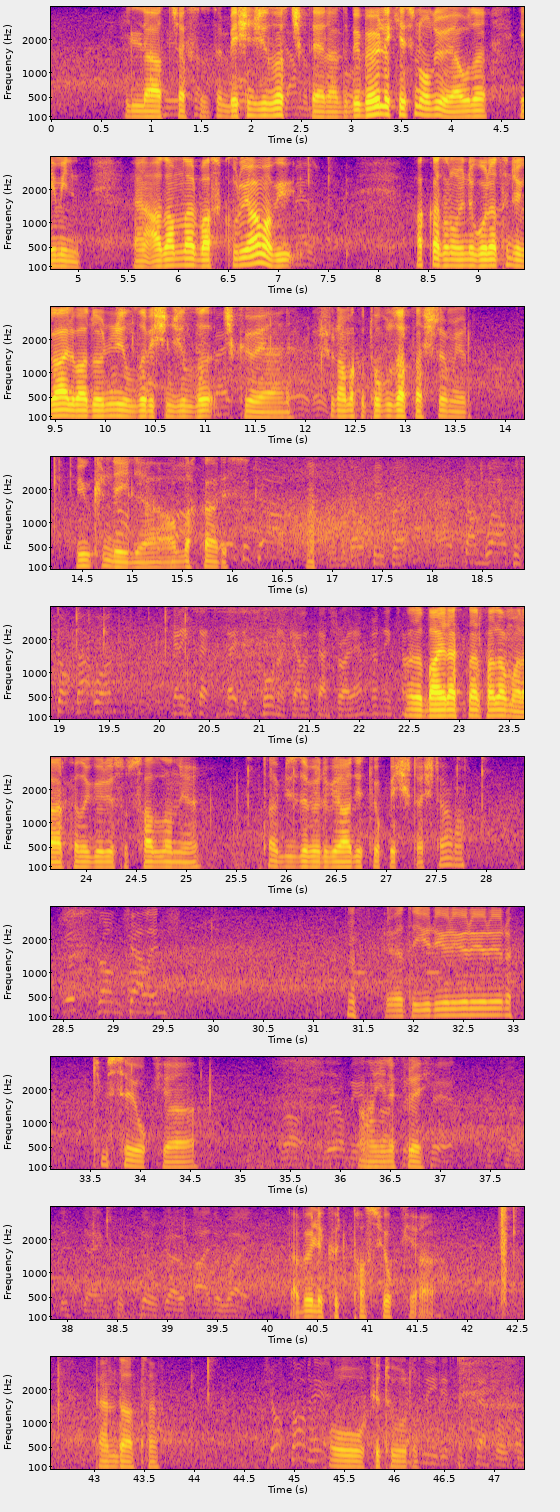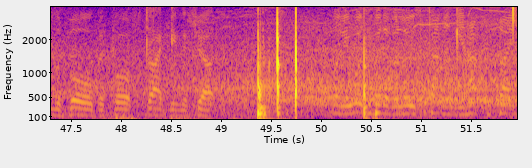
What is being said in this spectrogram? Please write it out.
İlla atacaksınız değil mi? 5. yılda çıktı herhalde. Bir böyle kesin oluyor ya o da eminim. Yani adamlar baskı kuruyor ama bir Hakikaten oyunda gol atınca galiba 4. yılda 5. yılda çıkıyor yani. Şuradan bakın topu uzaklaştıramıyorum. Mümkün değil ya. Allah kahretsin. Heh. Böyle bayraklar falan var arkada görüyorsun sallanıyor. Tabi bizde böyle bir adet yok Beşiktaş'ta ama. Hadi yürü yürü yürü yürü yürü. Kimse yok ya. Aha yine Frey. Ya böyle kötü pas yok ya. Ben de hata. Oo kötü vurdum.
